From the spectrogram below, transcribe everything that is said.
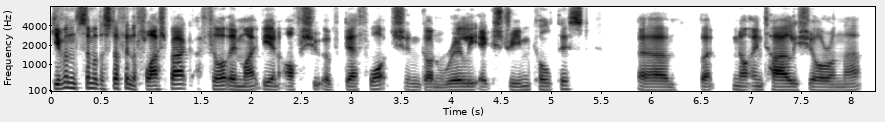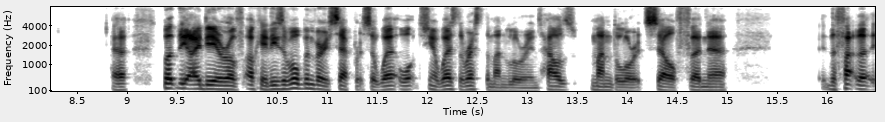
given some of the stuff in the flashback, I feel like they might be an offshoot of Death Watch and gone really extreme cultist, um, but not entirely sure on that. Uh, but the idea of okay, these have all been very separate. So where, what's you know, where's the rest of the Mandalorians? How's Mandalore itself? And uh, the fact that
